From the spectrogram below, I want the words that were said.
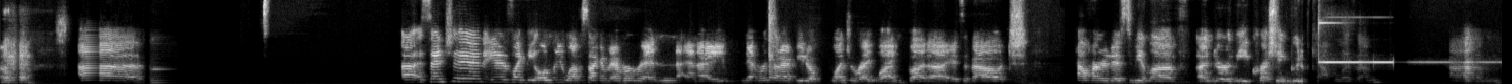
Yeah. Um, uh, Ascension is like the only love song I've ever written, and I never thought I'd be the one to write one. But uh, it's about how hard it is to be in love under the crushing boot of capitalism. Um,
